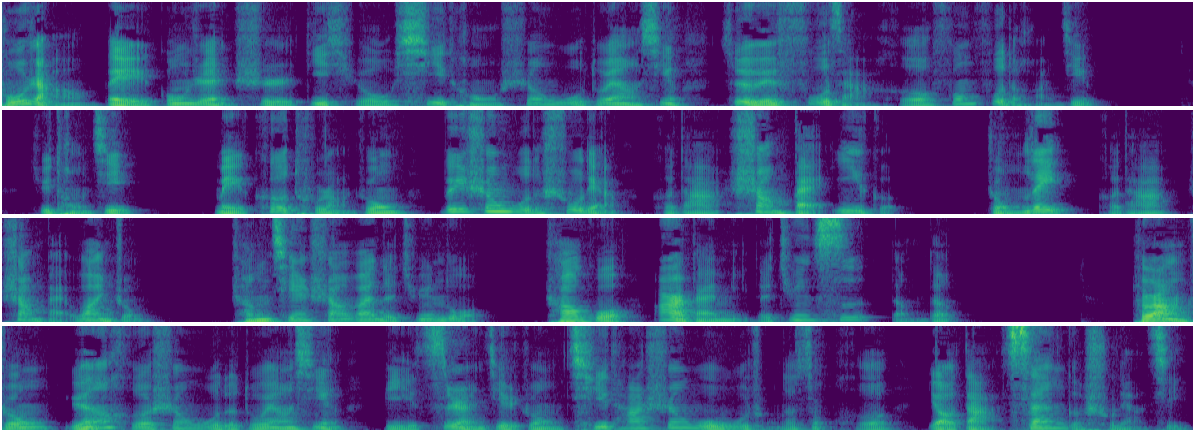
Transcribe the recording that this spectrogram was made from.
土壤被公认是地球系统生物多样性最为复杂和丰富的环境。据统计，每克土壤中微生物的数量可达上百亿个，种类可达上百万种，成千上万的菌落，超过二百米的菌丝等等。土壤中原核生物的多样性比自然界中其他生物物种的总和要大三个数量级。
